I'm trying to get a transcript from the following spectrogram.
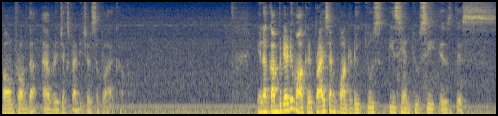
found from the average expenditure supply curve. In a competitive market, price and quantity QC, PC and QC is this.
